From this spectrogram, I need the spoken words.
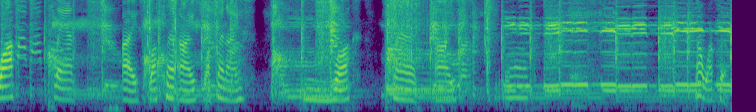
walk, plant, ice. Walk, plant, ice. Walk, plant, ice. Mm, walk, plant, ice. Walk. Not walk, plant.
